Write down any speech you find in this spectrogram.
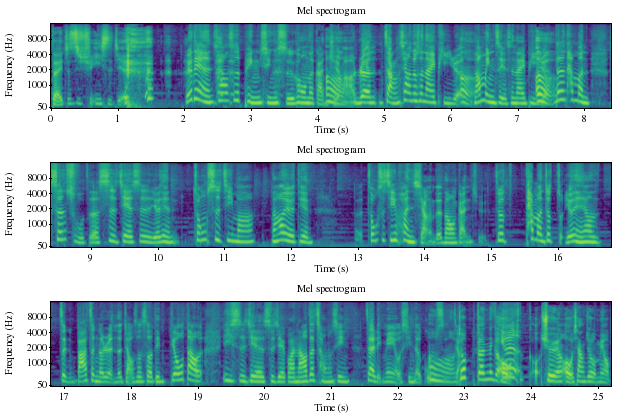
对，就是去异世界。有点像是平行时空的感觉嘛，嗯、人长相就是那一批人，嗯、然后名字也是那一批人，嗯、但是他们身处的世界是有点中世纪吗？然后有点呃中世纪幻想的那种感觉，就他们就有点像。整把整个人的角色设定丢到异世界的世界观，然后再重新在里面有新的故事，嗯、就跟那个偶学员偶像就没有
